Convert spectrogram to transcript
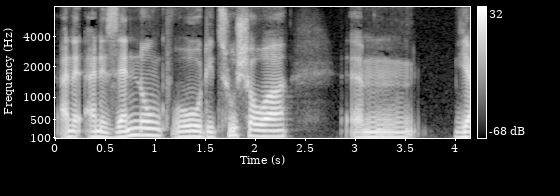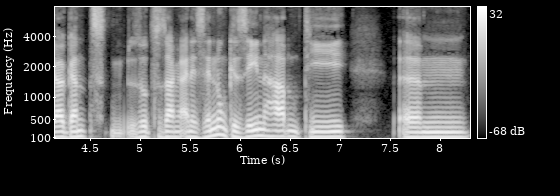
eine, eine Sendung, wo die Zuschauer ähm, ja ganz sozusagen eine Sendung gesehen haben, die ähm,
